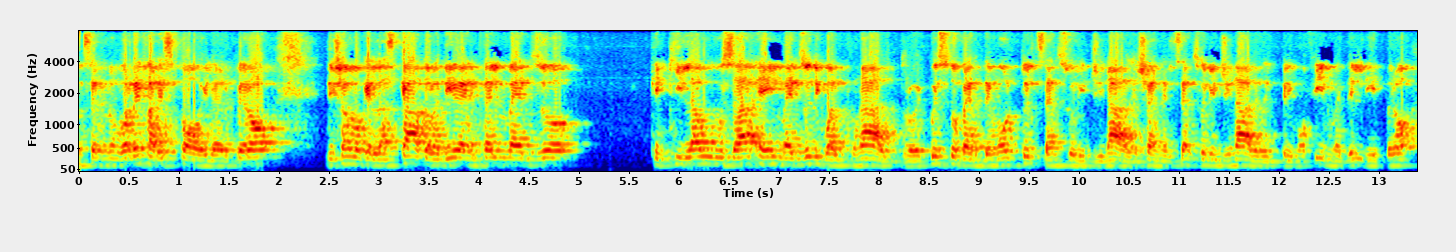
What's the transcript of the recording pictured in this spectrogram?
se non vorrei fare spoiler, però diciamo che la scatola diventa il mezzo che chi la usa è il mezzo di qualcun altro e questo perde molto il senso originale, cioè nel senso originale del primo film e del libro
